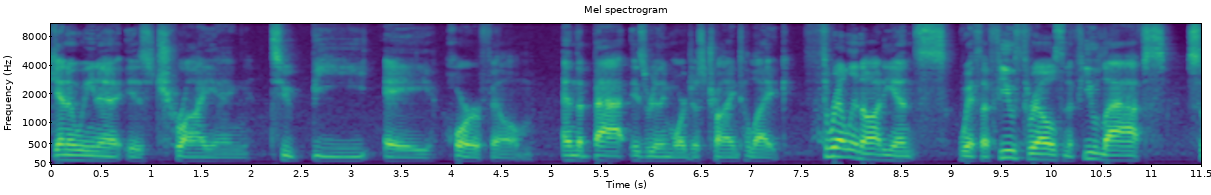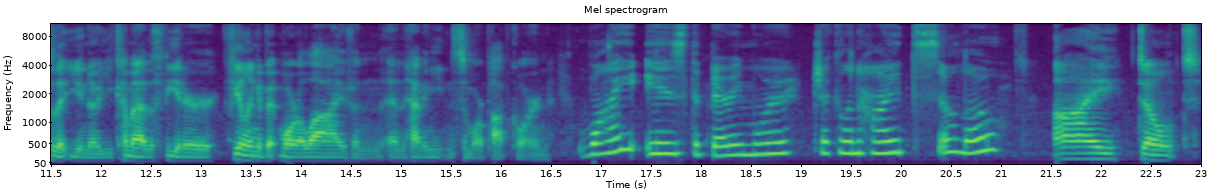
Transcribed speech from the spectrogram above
Genuine is trying to be a horror film. And the bat is really more just trying to like thrill an audience with a few thrills and a few laughs so that you know you come out of the theater feeling a bit more alive and, and having eaten some more popcorn. Why is the Barrymore Jekyll and Hyde so low? I don't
